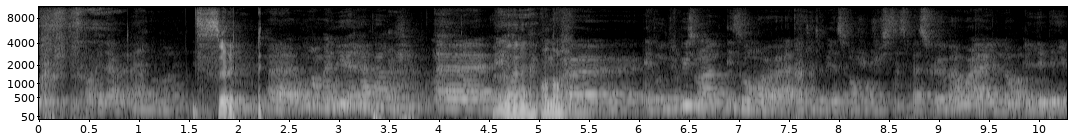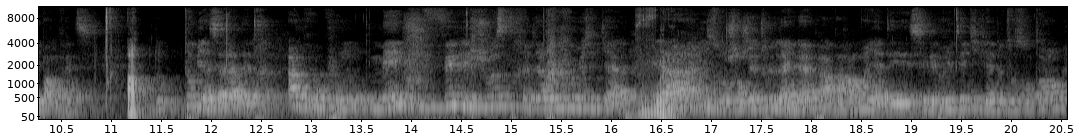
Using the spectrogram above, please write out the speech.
C'était formidable. Ah, il m'a marré. Désolé. Euh, oh, Manu est réapparu. Euh, et, Ouais. donc, du Oh non. euh, et donc, du coup, ils ont, ils ont euh, attaqué Tobias Forge en justice parce que, ben voilà, il, leur- il les payait pas en fait. Ah. Donc, Tobias a l'air d'être un gros con, mais qui fait les choses très bien au niveau musical. Voilà. Là, ils ont changé tout le line-up. Apparemment, il y a des célébrités qui viennent de temps en temps.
